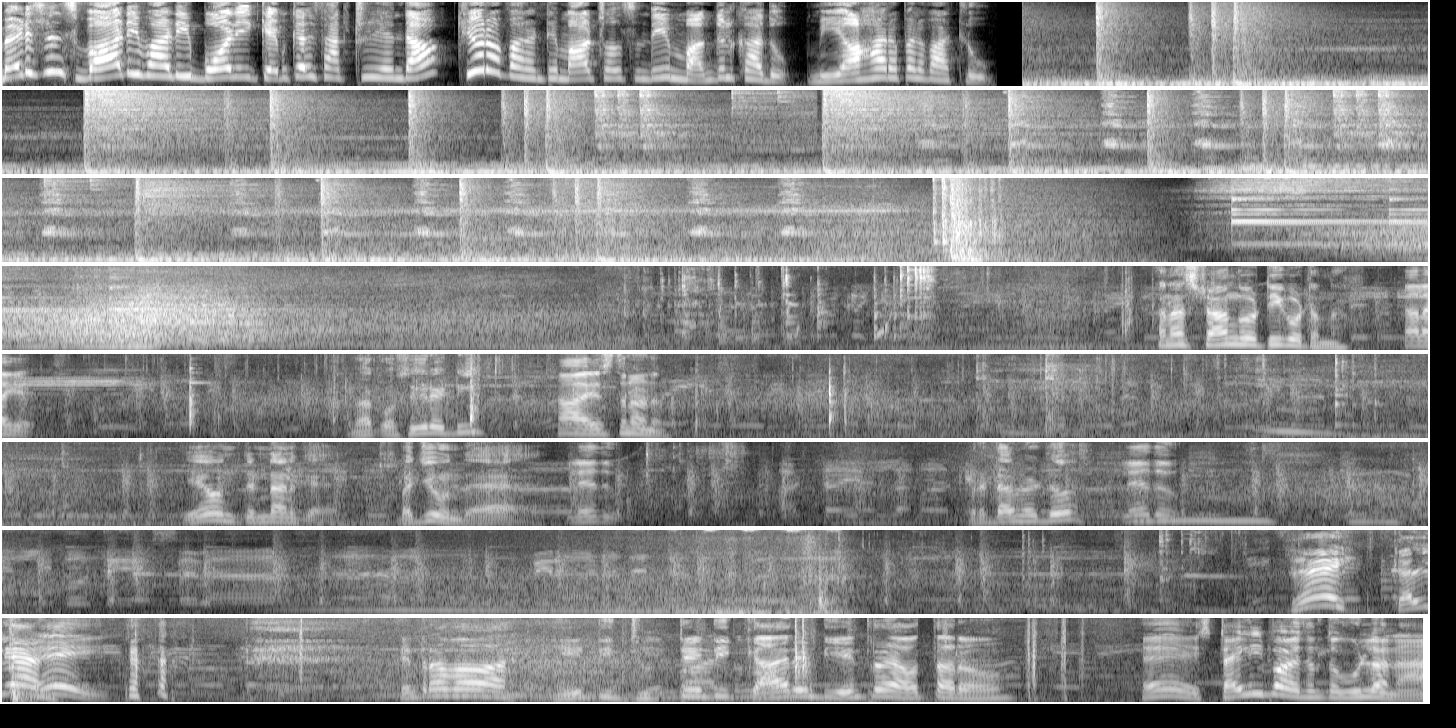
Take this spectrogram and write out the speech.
Medicines వాడి వాడి body chemical factory అయిందా క్యూర్ అవ్వాలంటే మార్చాల్సింది మందులు కాదు మీ ఆహారపు అలవాట్లు. అన్న స్ట్రాంగ్ టీ కొట్టన్నా. అలాగే. నాకు సిగరెట్ ఇస్తున్నాను. ఏముంది తినడానికి? బజ్జీ ఉందా? లేదు. Bread omelette? లేదు. రే కళ్యాణ్. ఏయ్, ఏంట్రా బావా? ఏంటి జుట్టేంటి కారేంటి ఏంట్రా అవతారం? ఏయ్ స్టైల్ బాయ్ ఇదంతా ఊళ్ళోనా?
